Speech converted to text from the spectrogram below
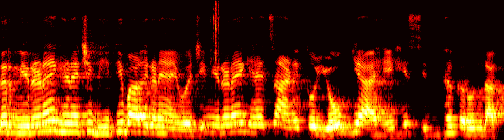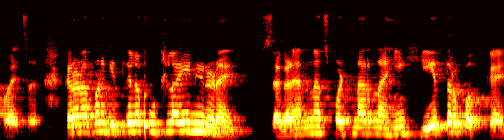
तर निर्णय घेण्याची भीती बाळगण्याऐवजी निर्णय घ्यायचा आणि तो योग्य आहे हे सिद्ध करून दाखवायचं. कारण आपण घेतलेला कुठलाही निर्णय सगळ्यांनाच पटणार नाही हे तर पक्क आहे.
